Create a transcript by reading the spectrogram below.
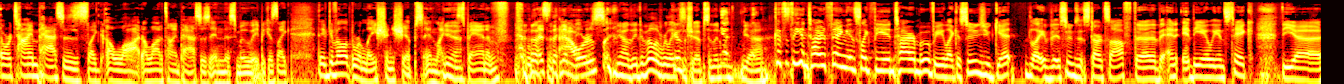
or time passes like a lot. A lot of time passes in this movie because like they've developed relationships in like Yeah. the span of less than hours. Yeah, they develop relationships, and then yeah, Because the entire thing is like the entire movie. Like as soon as you get like as soon as it starts off, the the the aliens take the. uh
